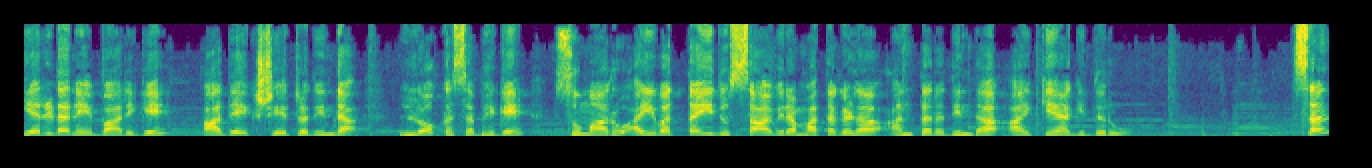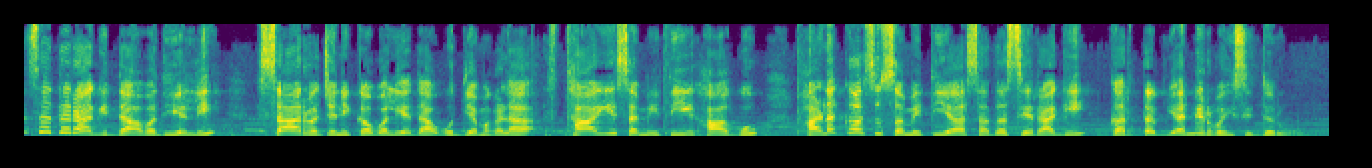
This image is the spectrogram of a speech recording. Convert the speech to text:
ಎರಡನೇ ಬಾರಿಗೆ ಅದೇ ಕ್ಷೇತ್ರದಿಂದ ಲೋಕಸಭೆಗೆ ಸುಮಾರು ಐವತ್ತೈದು ಸಾವಿರ ಮತಗಳ ಅಂತರದಿಂದ ಆಯ್ಕೆಯಾಗಿದ್ದರು. ಸಂಸದರಾಗಿದ್ದ ಅವಧಿಯಲ್ಲಿ ಸಾರ್ವಜನಿಕ ವಲಯದ ಉದ್ಯಮಗಳ ಸ್ಥಾಯಿ ಸಮಿತಿ ಹಾಗೂ ಹಣಕಾಸು ಸಮಿತಿಯ ಸದಸ್ಯರಾಗಿ ಕರ್ತವ್ಯ ನಿರ್ವಹಿಸಿದ್ದರು.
